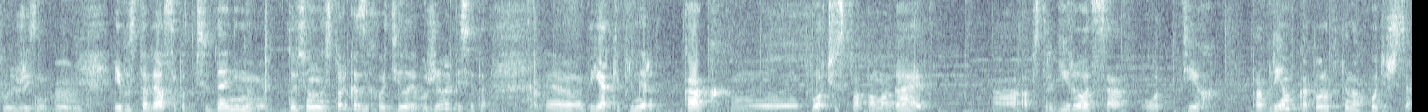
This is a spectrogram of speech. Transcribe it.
свою жизнь. Mm. И выставлялся под псевдонимами. То есть он настолько захватила его живопись. Это, э, это яркий пример, как творчество помогает э, абстрагироваться от тех проблем, в которых ты находишься.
